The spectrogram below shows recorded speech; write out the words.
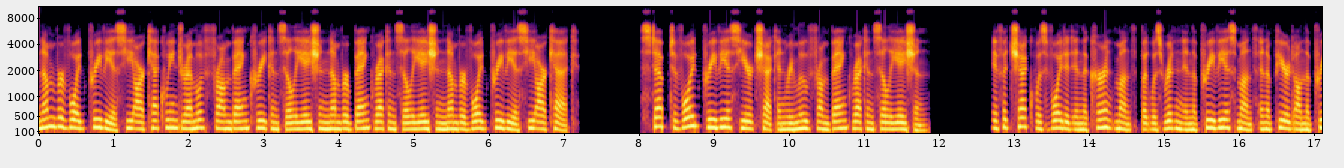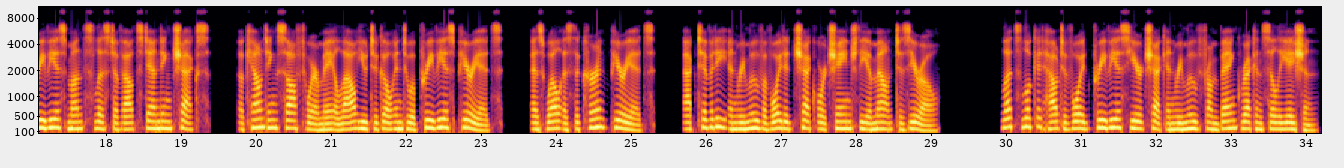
Number void previous year check remove from bank reconciliation number bank reconciliation number void previous year check. Step to void previous year check and remove from bank reconciliation. If a check was voided in the current month but was written in the previous month and appeared on the previous month's list of outstanding checks, accounting software may allow you to go into a previous periods, as well as the current periods, activity and remove a voided check or change the amount to zero. Let's look at how to void previous year check and remove from bank reconciliation.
